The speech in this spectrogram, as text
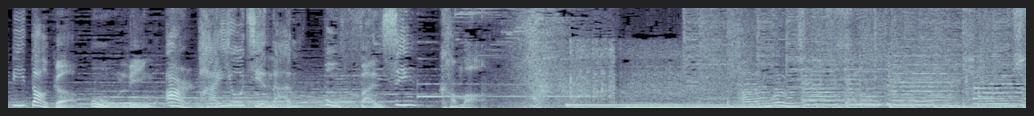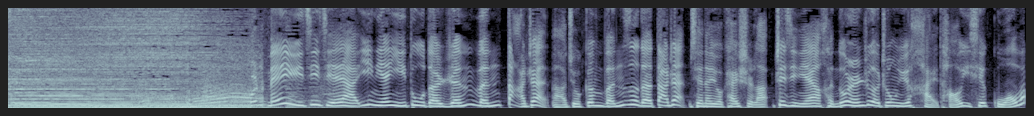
B Dog 五零二排忧解难不烦心，Come on！梅雨季节呀，一年一度的人文大战啊，就跟蚊子的大战，现在又开始了。这几年啊，很多人热衷于海淘一些国外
